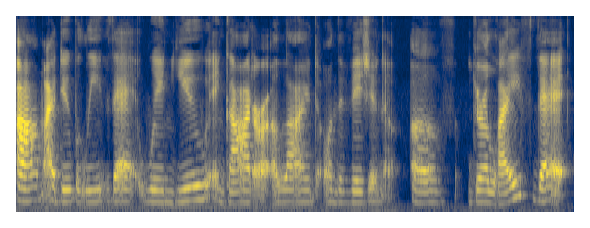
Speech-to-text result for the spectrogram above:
Um, I do believe that when you and God are aligned on the vision of your life, that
